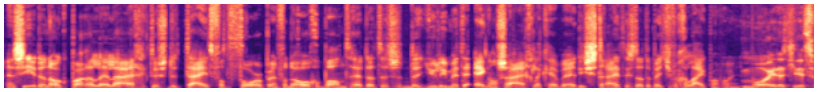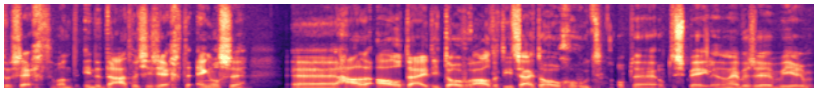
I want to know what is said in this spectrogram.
En zie je dan ook parallellen eigenlijk tussen de tijd van Thorpe en van de hoge band? Hè? Dat is dat jullie met de Engelsen eigenlijk hebben, hè? die strijd. Is dat een beetje vergelijkbaar voor je? Mooi dat je dit zo zegt. Want inderdaad, wat je zegt, de Engelsen uh, halen altijd, die toveren altijd iets uit de hoge hoed op de, op de Spelen. Dan hebben ze weer,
